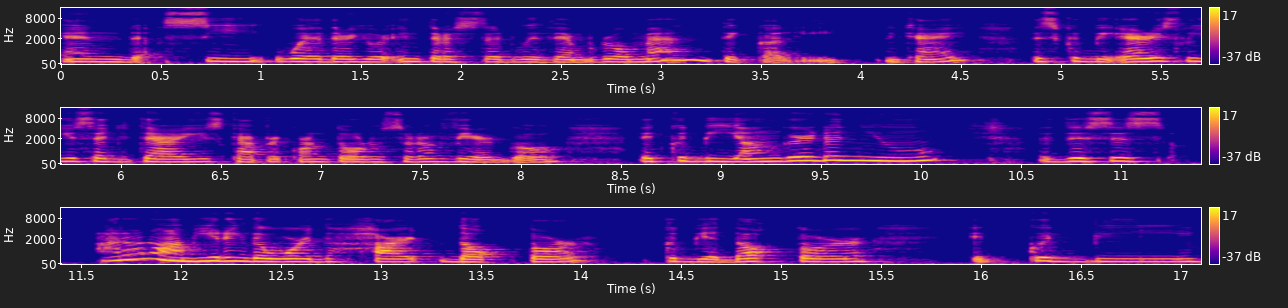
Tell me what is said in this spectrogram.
and see whether you're interested with them romantically. Okay, this could be Aries, Leo, Sagittarius, Capricorn, Taurus, or Virgo. It could be younger than you. This is, I don't know, I'm hearing the word heart doctor. Could be a doctor. It could be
